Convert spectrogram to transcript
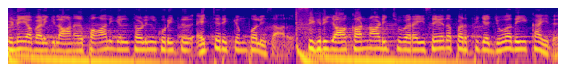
பிணைய வழியிலான பாலியல் தொழில் குறித்து எச்சரிக்கும் போலீசார். சிகிரியா கண்ணாடி சுவரை சேதப்படுத்திய யுவதி கைது.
